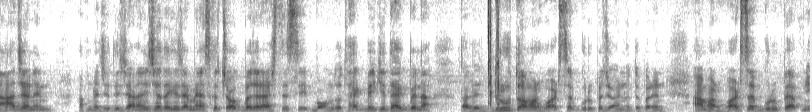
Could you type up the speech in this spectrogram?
না জানেন, আপনার যদি জানার ইচ্ছা থাকে যে আমি আজকে চকবাজার আসতেছি, বন্ধ থাকবে কি থাকবে না, তাহলে দ্রুত আমার হোয়াটসঅ্যাপ গ্রুপে জয়েন হতে পারেন। আমার হোয়াটসঅ্যাপ গ্রুপে আপনি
